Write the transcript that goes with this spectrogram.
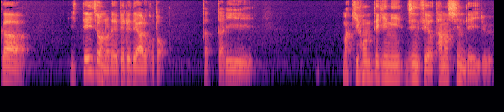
が一定以上のレベルであることだったり、まあ基本的に人生を楽しんでいる。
